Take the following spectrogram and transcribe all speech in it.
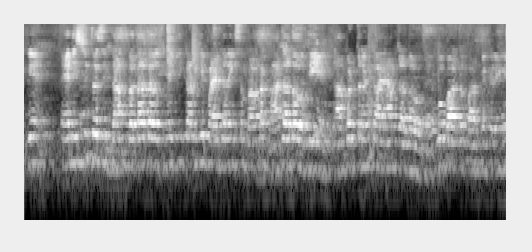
ठीक है अनिश्चित सिद्धांत बताता है उसमें कि कण के पाए जाने की संभावना कहाँ ज़्यादा होती है? जहाँ पर तरंग का आयाम ज़्यादा होता है। वो बात हम बाद में करेंगे।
